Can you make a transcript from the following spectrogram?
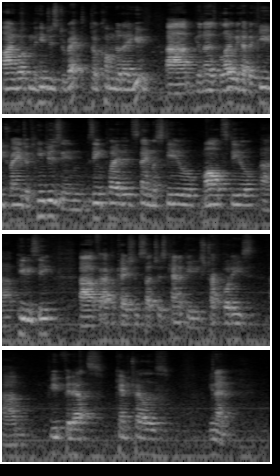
Hi and welcome to hingesdirect.com.au. Um, you'll notice below we have a huge range of hinges in zinc plated, stainless steel, mild steel, uh, PVC uh, for applications such as canopies, truck bodies, um, butte fit outs, camper trailers, you name it.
